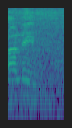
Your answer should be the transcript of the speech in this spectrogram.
Vale.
